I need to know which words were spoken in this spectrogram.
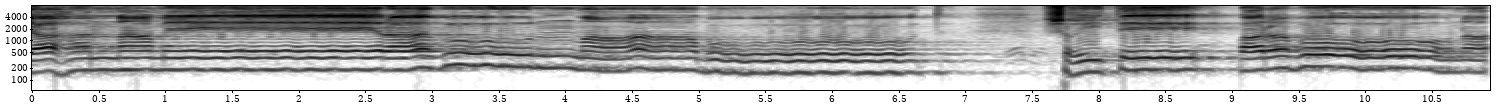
জাহান্নামে আগুন মাবুদ সইতে পারব না।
